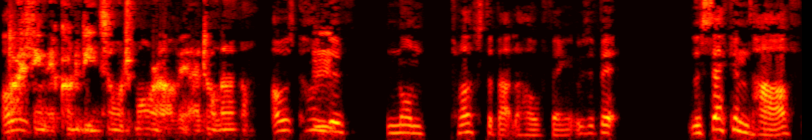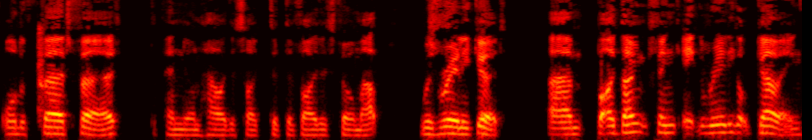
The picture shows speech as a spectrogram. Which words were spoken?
But I I was, think there could have been so much more out of it. I don't know. I was kind Mm. of nonplussed about the whole thing. It was a bit. The second half, or the third third, depending on how I decide to divide this film up, was really good. Um, but I don't think it really got going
